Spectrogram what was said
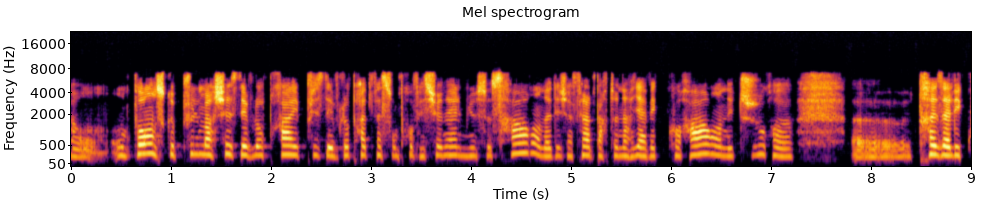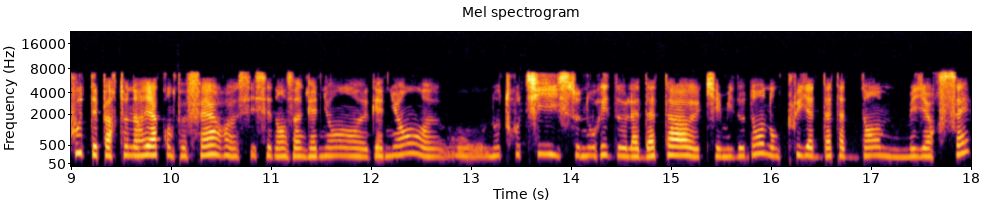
on, pense que plus le marché se développera et plus se développera de façon professionnelle, mieux ce sera. On a déjà fait un partenariat avec Cora. On est toujours euh, très à l'écoute des partenariats qu'on peut faire euh, si c'est dans un gagnant-gagnant. notre outil se nourrit de la data qui est mise dedans. Donc, plus il y a de data dedans, meilleur c'est.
